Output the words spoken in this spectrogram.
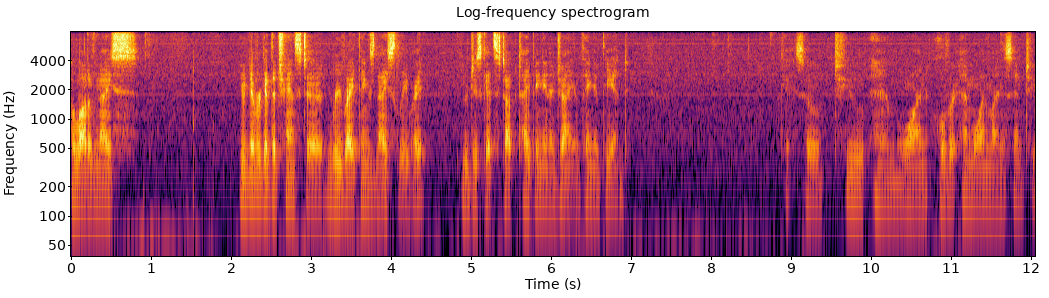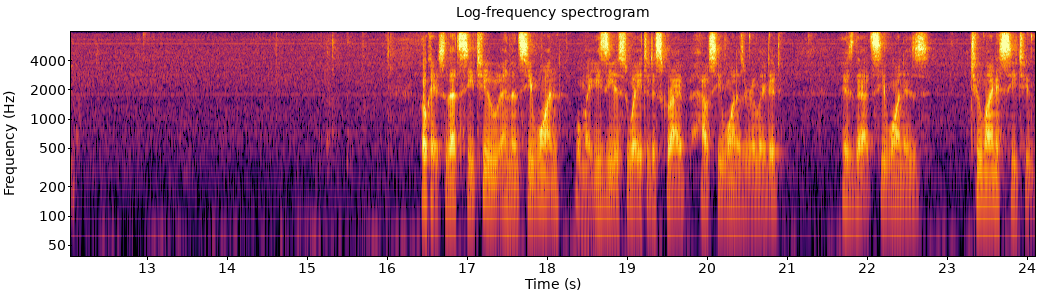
a lot of nice, you would never get the chance to rewrite things nicely, right? You would just get stuck typing in a giant thing at the end. Okay, so 2m1 over m1 minus m2. Okay, so that's C2, and then C1, well, my easiest way to describe how C1 is related is that C1 is 2 minus C2.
